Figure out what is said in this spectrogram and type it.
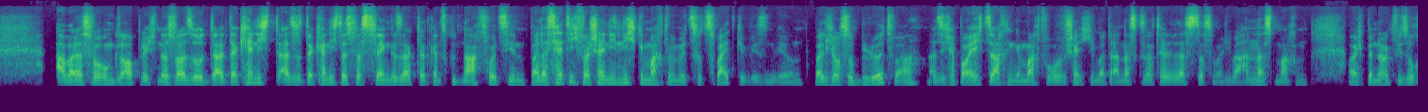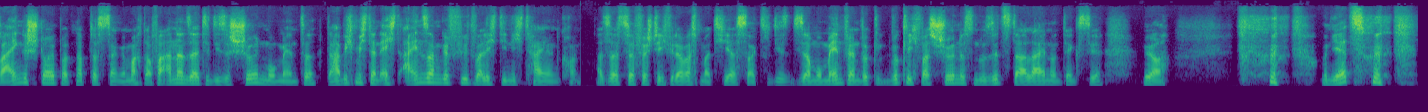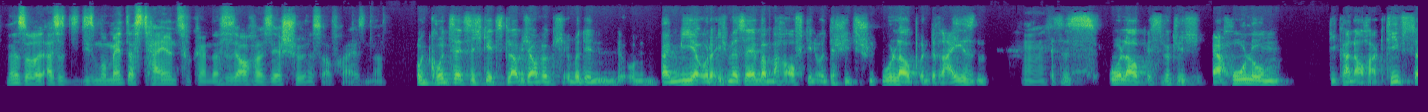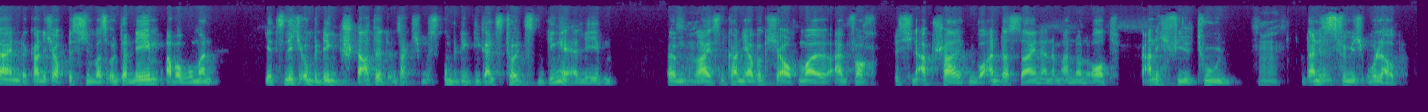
Aber das war unglaublich. Und das war so, da, da kenne ich, also da kann ich das, was Sven gesagt hat, ganz gut nachvollziehen, weil das hätte ich wahrscheinlich nicht gemacht, wenn wir zu zweit gewesen wären, weil ich auch so blöd war. Also ich habe auch echt Sachen gemacht, wo wahrscheinlich jemand anders gesagt hätte, lass das mal lieber anders machen. Aber ich bin irgendwie so reingestolpert und habe das dann gemacht. Auf der anderen Seite diese schönen Momente, da habe ich mich dann echt einsam gefühlt, weil ich die nicht teilen konnte. Also das, da verstehe ich wieder, was Matthias sagt. So dieser, Moment, wenn wirklich, wirklich was Schönes und du sitzt da allein und denkst dir, ja, und jetzt, ne, so, also diesen Moment, das teilen zu können, das ist ja auch was sehr Schönes auf Reisen. Ne? Und grundsätzlich geht es, glaube ich, auch wirklich über den, um, bei mir oder ich mir selber mache oft den Unterschied zwischen Urlaub und Reisen. Hm. Es ist, Urlaub ist wirklich Erholung, die kann auch aktiv sein, da kann ich auch ein bisschen was unternehmen, aber wo man jetzt nicht unbedingt startet und sagt, ich muss unbedingt die ganz tollsten Dinge erleben. Ähm, hm. Reisen kann ja wirklich auch mal einfach ein bisschen abschalten, woanders sein, an einem anderen Ort, gar nicht viel tun. Hm. Und dann ist es für mich Urlaub.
